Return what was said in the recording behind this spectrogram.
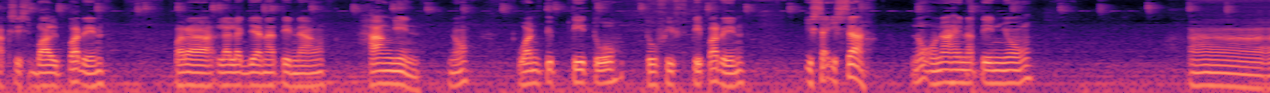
access valve pa rin para lalagyan natin ng hangin no? 150 to 250 pa rin. Isa-isa no? Unahin natin yung uh,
